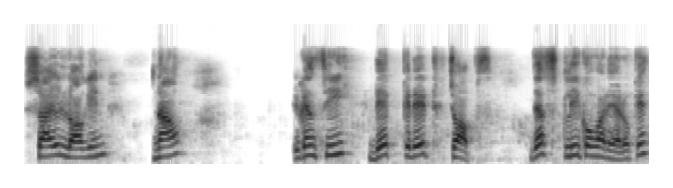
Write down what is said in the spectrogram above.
So i will log in. Now you can see they create jobs. Just click over here okay?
